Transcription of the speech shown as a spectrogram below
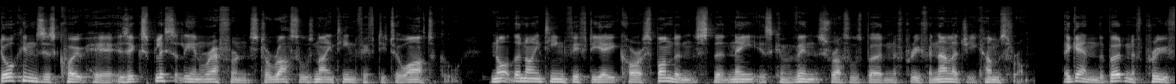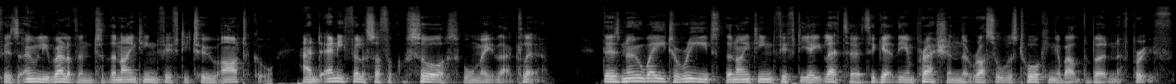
Dawkins' quote here is explicitly in reference to Russell's 1952 article, not the 1958 correspondence that Nate is convinced Russell's burden of proof analogy comes from. Again, the burden of proof is only relevant to the 1952 article, and any philosophical source will make that clear. There's no way to read the 1958 letter to get the impression that Russell was talking about the burden of proof.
